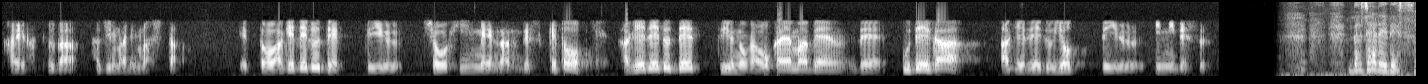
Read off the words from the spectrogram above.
開発が始まりました。えっと、あげれるでっていう商品名なんですけど、あげれるでっていうのが岡山弁で腕があげれるよっていう意味です。ダジャレです。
